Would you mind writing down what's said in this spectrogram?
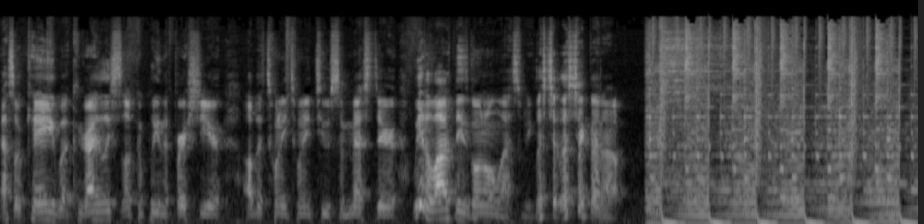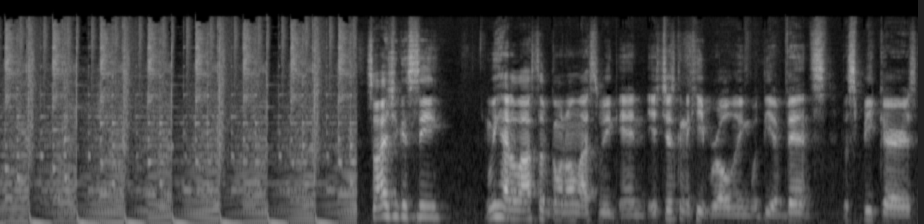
that's okay. But congratulations on completing the first year of the 2022 semester. We had a lot of things going on last week. Let's check, let's check that out. So as you can see, we had a lot of stuff going on last week, and it's just going to keep rolling with the events, the speakers,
